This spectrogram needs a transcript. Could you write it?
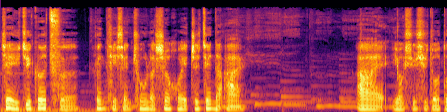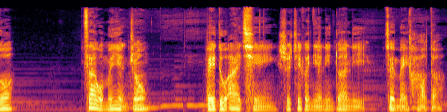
这一句歌词更体现出了社会之间的爱。爱有许许多多，在我们眼中，唯独爱情是这个年龄段里最美好的。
